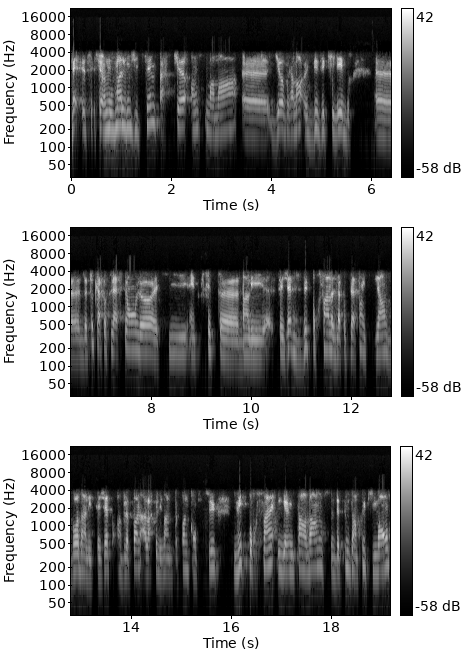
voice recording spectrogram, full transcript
Ben, c'est un mouvement légitime parce qu'en ce moment, il y a vraiment un déséquilibre euh, de toute la population là, qui est inscrite euh, dans les cégeps, 18% de la population étudiante va dans les cégeps anglophones, alors que les anglophones constituent 8 Il y a une tendance de plus en plus qui monte.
